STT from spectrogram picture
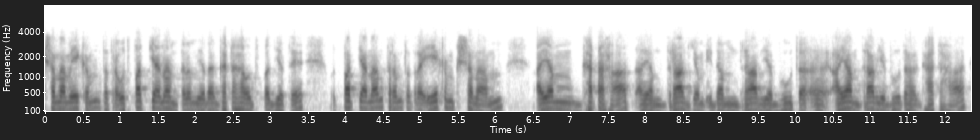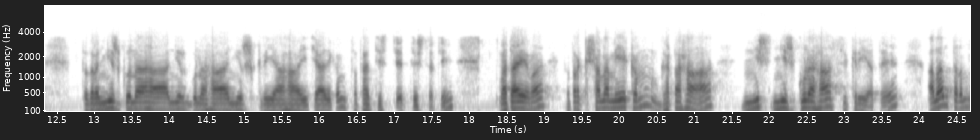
क्षणमेकं तत्र उत्पत्त्यनन्तरं यदा घटः उत्पद्यते उत्पत्त्यनन्तरं तत्र एकं क्षणम् अयं घटः, अयं द्रव्यम्, इदं द्रव्यभूत अयं द्रव्यभूतः घटः, तत्र निर्गुणः निर्गुणः, निष्क्रियः इत्यादिकं तथा तिष्ठ, तिष्ठति। अत एव तत्र क्षणमेकं घटः निष्, निष्गुणः स्वीक्रियते। अनन्तरं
